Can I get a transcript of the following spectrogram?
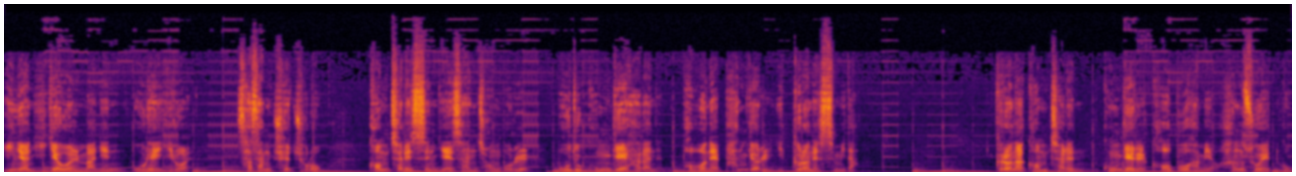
2년 2개월 만인 올해 1월 사상 최초로 검찰이 쓴 예산 정보를 모두 공개하라는 법원의 판결을 이끌어냈습니다. 그러나 검찰은 공개를 거부하며 항소했고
